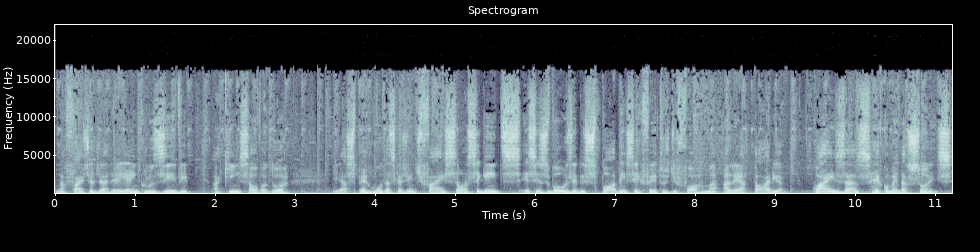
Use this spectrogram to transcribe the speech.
na faixa de areia, inclusive aqui em Salvador. E as perguntas que a gente faz são as seguintes: esses voos eles podem ser feitos de forma aleatória? Quais as recomendações?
